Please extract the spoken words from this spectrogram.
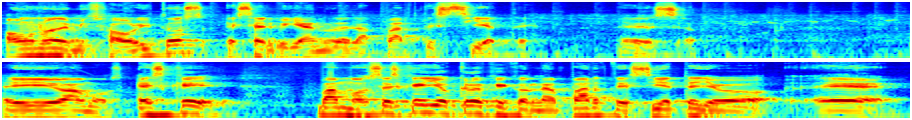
o uno de mis favoritos, es el villano de la parte 7. Es, y vamos, es que, vamos, es que yo creo que con la parte 7 yo... Eh,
